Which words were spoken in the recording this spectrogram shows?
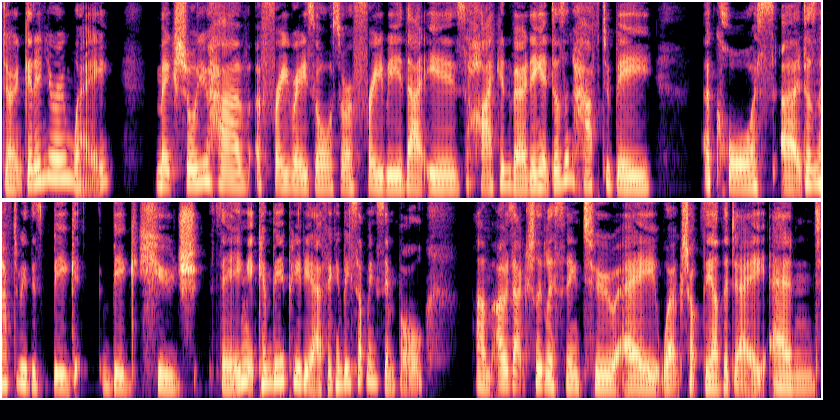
Don't get in your own way make sure you have a free resource or a freebie that is high converting. It doesn't have to be a course. Uh, it doesn't have to be this big, big, huge thing. It can be a PDF. It can be something simple. Um, I was actually listening to a workshop the other day and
